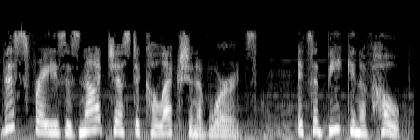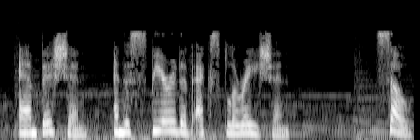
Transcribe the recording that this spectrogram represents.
This phrase is not just a collection of words. It's a beacon of hope, ambition, and the spirit of exploration. So,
